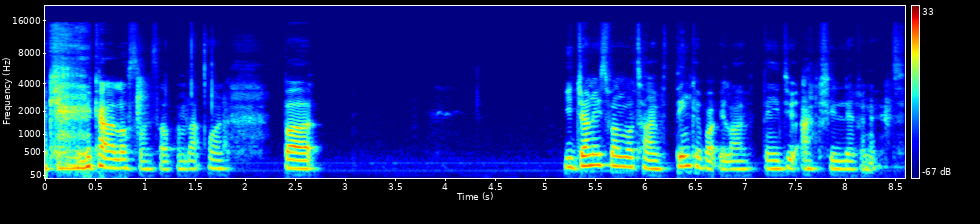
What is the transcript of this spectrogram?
Okay, I kind of lost myself on that one, but you generally spend more time thinking about your life than you do actually living it,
